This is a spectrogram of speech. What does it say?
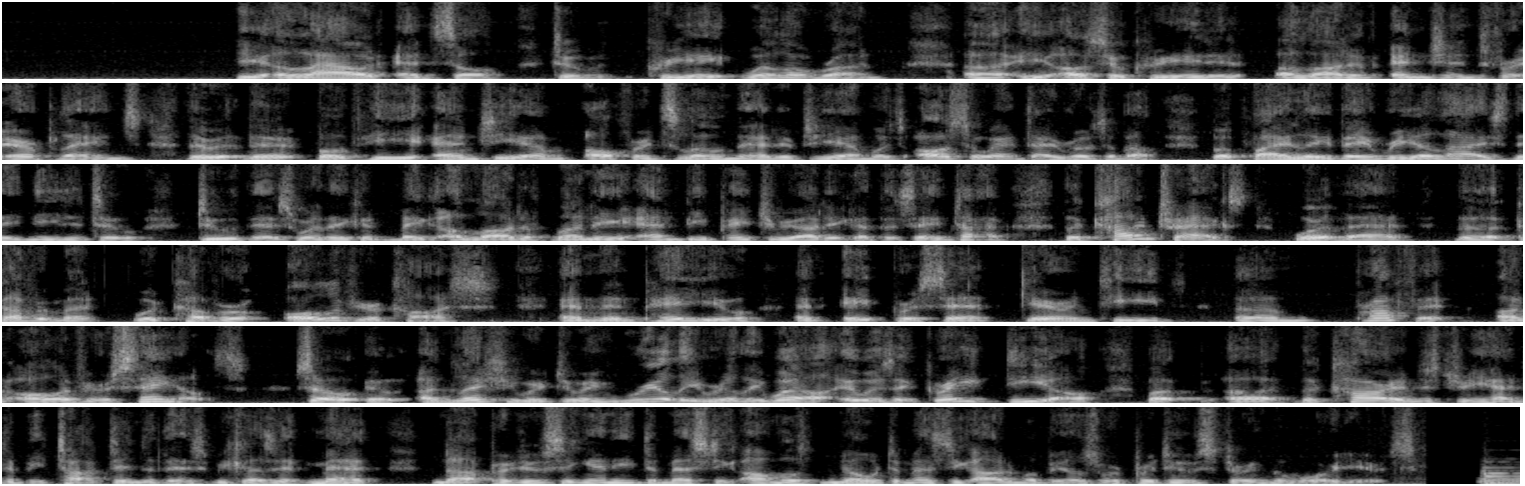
He allowed Edsel to create Willow Run. Uh, he also created a lot of engines for airplanes. There, there, both he and GM, Alfred Sloan, the head of GM, was also anti-Roosevelt. But finally, they realized they needed to do this where they could make a lot of money and be patriotic at the same time. The contracts were that the government would cover all of your costs and then pay you an 8% guaranteed um, profit on all of your sales. So it, unless you were doing really, really well, it was a great deal. But uh, the car industry had to be talked into this because it meant not producing any domestic, almost no domestic automobiles were produced during the war years.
